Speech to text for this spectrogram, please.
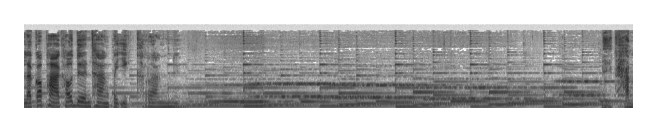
แล้วก็พาเขาเดินทางไปอีกครั้งหนึ่ง นี่ท่าน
